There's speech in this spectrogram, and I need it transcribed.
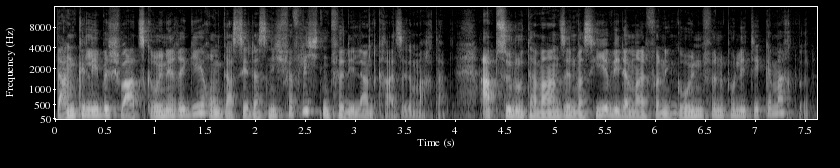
Danke, liebe schwarz-grüne Regierung, dass ihr das nicht verpflichtend für die Landkreise gemacht habt. Absoluter Wahnsinn, was hier wieder mal von den Grünen für eine Politik gemacht wird.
